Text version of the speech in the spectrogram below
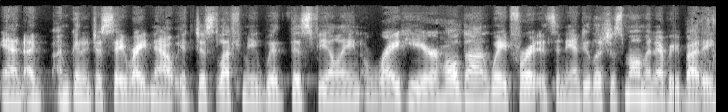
And I'm, I'm going to just say right now, it just left me with this feeling right here. Hold on, wait for it. It's an Andylicious moment, everybody.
